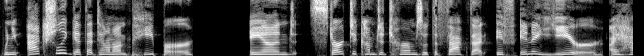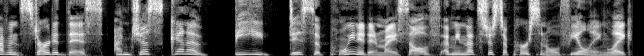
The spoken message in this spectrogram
when you actually get that down on paper and start to come to terms with the fact that if in a year I haven't started this, I'm just going to be disappointed in myself. I mean, that's just a personal feeling. Like,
